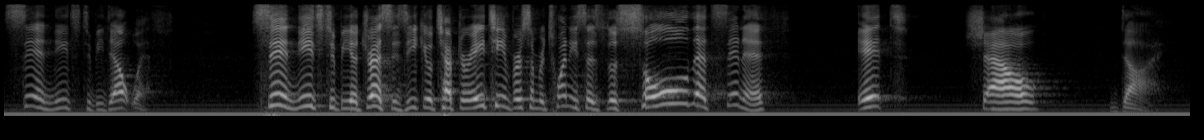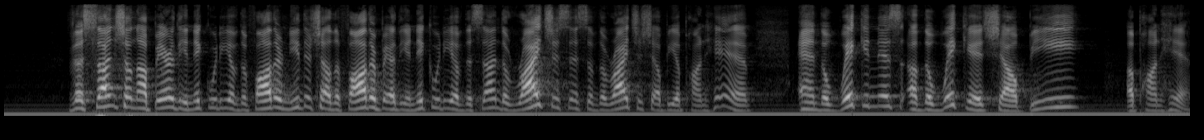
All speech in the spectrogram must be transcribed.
Sin needs to be dealt with. Sin needs to be addressed. Ezekiel chapter 18, verse number 20 says, The soul that sinneth, it shall die. The Son shall not bear the iniquity of the Father, neither shall the Father bear the iniquity of the Son. The righteousness of the righteous shall be upon him, and the wickedness of the wicked shall be upon him.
